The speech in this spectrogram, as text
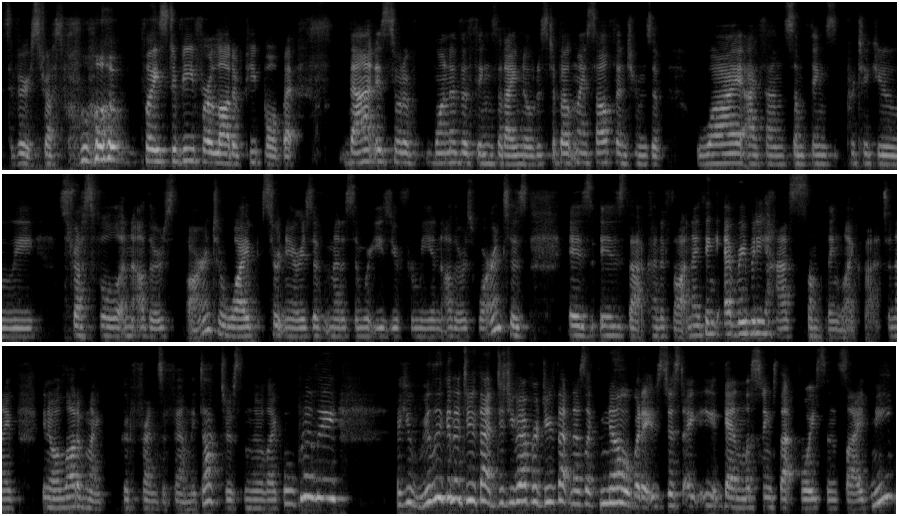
it's a very stressful place to be for a lot of people but that is sort of one of the things that i noticed about myself in terms of why i found some things particularly stressful and others aren't or why certain areas of medicine were easier for me and others weren't is is is that kind of thought. And i think everybody has something like that. And i you know a lot of my good friends of family doctors and they're like well really? Are you really going to do that? Did you ever do that? And i was like no but it was just again listening to that voice inside me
